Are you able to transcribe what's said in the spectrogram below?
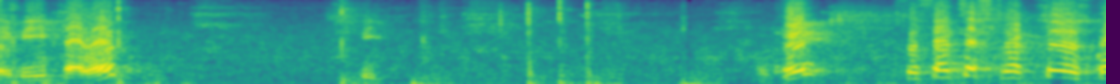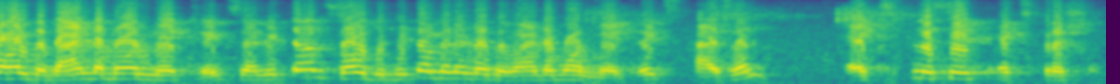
ib power b. Okay, so such a structure is called the Vandermonde matrix, and it turns out the determinant of the Vandermonde matrix has an explicit expression.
